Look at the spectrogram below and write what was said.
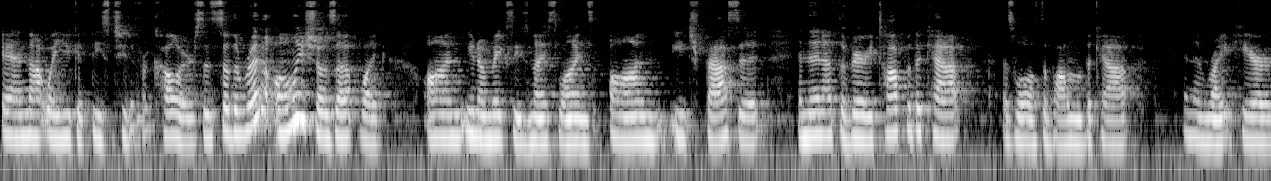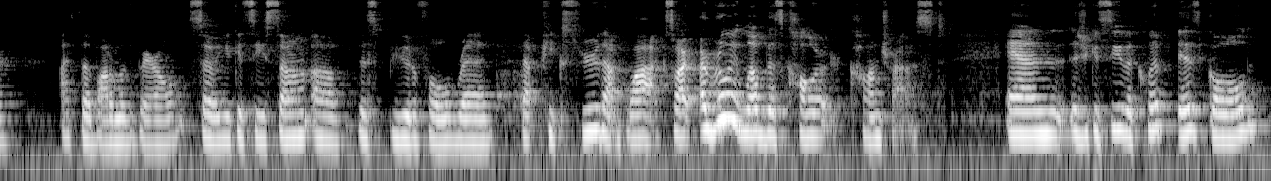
And that way you get these two different colors. And so the red only shows up like on, you know, makes these nice lines on each facet. And then at the very top of the cap, as well as the bottom of the cap, and then right here at the bottom of the barrel. So you can see some of this beautiful red that peeks through that black. So I, I really love this color contrast. And as you can see, the clip is gold.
